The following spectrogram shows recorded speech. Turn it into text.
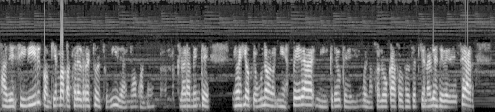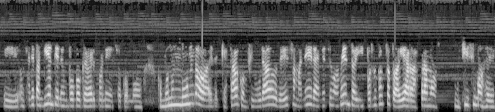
a decidir con quién va a pasar el resto de su vida, ¿no? Cuando claramente no es lo que uno ni espera ni creo que, bueno, solo casos excepcionales debe desear. Eh, o sea que también tiene un poco que ver con eso, como, como en un mundo que estaba configurado de esa manera en ese momento y por supuesto todavía arrastramos muchísimos de,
